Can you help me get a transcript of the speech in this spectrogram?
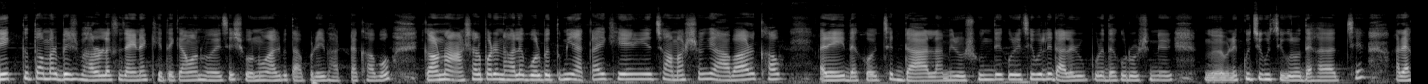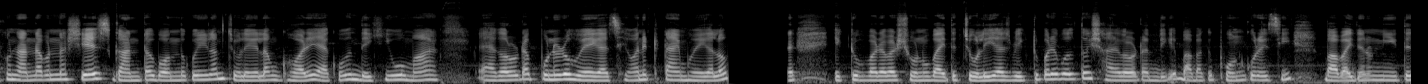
দেখতে তো আমার বেশ ভালো লাগছে, জানি না খেতে কেমন হয়েছে। সোনু আসবে, তারপরেই ভাতটা খাব। কারণ আসার পরে নাহলে বলবে, তুমি একাই খেয়ে নিয়েছো, আমার সঙ্গে আবার খাও। আর এই দেখো, হচ্ছে ডাল। আমি রসুন দিয়ে করেছি বলে ডালের উপরে দেখো রসুনের মানে কুচি কুচিগুলো দেখা যাচ্ছে। আর এখন রান্নাবান্না শেষ, গানটাও বন্ধ করে নিলাম, চলে গেলাম ঘরে। এখন দেখি, ও মা, এগারোটা পনেরো হয়ে গেছে, অনেকটা টাইম হয়ে গেল। একটু পরে আবার সোনু বাড়িতে চলেই আসবে। একটু পরে বলতে ওই সাড়ে বারোটার দিকে বাবাকে ফোন করেছি বাবাই যেন নিতে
